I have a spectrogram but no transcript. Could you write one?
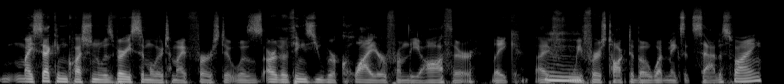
my second question was very similar to my first. It was, are there things you require from the author? Like I, Mm. we first talked about what makes it satisfying,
